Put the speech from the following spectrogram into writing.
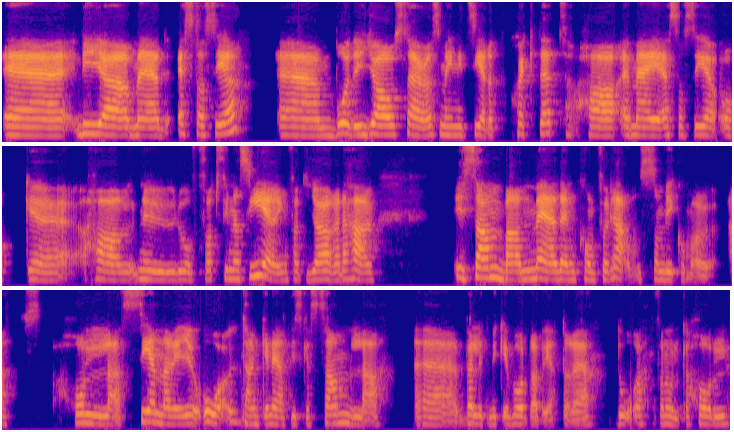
eh, vi gör med SAC. Eh, både jag och Sarah som har initierat projektet har, är med i SAC och eh, har nu då fått finansiering för att göra det här i samband med en konferens som vi kommer att hålla senare i år. Tanken är att vi ska samla eh, väldigt mycket vårdarbetare då från olika håll,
